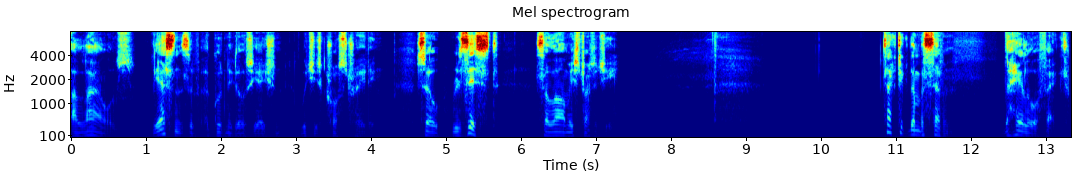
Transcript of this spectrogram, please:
allows the essence of a good negotiation, which is cross trading. So resist salami strategy. Tactic number seven the halo effect.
